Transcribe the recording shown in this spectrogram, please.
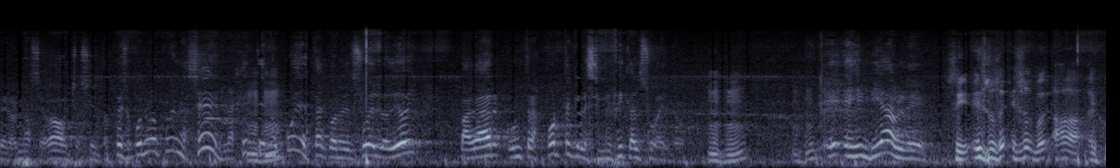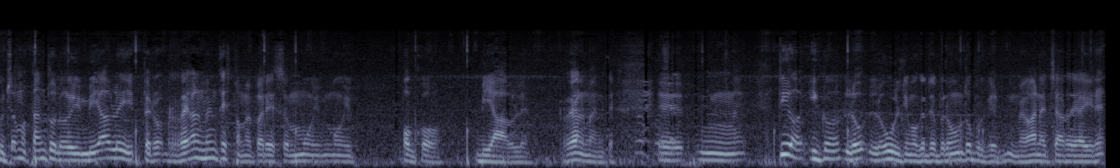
pero no se va a 800 pesos. Pues no lo pueden hacer. La gente no puede estar con el sueldo de hoy, pagar un transporte que le significa el sueldo. Es, inviable. Sí, eso, eso ah, escuchamos tanto lo de inviable, pero realmente esto me parece muy, muy poco viable realmente. Eh, mm, tío, y lo, último que te pregunto, porque me van a echar de aire,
